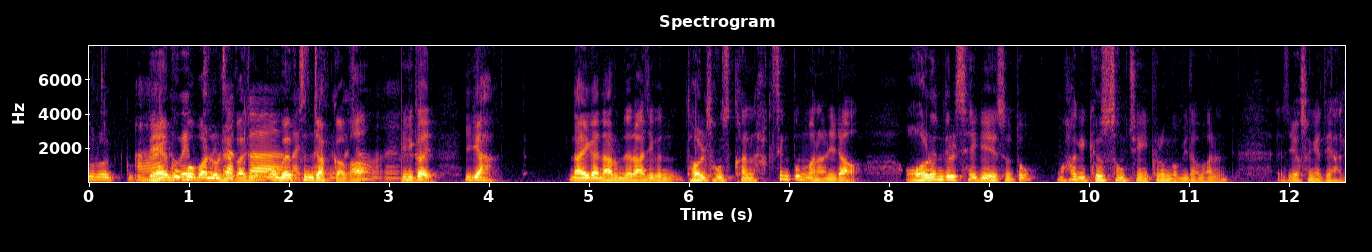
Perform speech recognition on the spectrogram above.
으로 아, 내부 그 고발을 해가지고 작가 어, 웹툰 작가가? 네. 그러니까 이게 학- 나이가 나름대로 아직은 덜 성숙한 학생뿐만 아니라 어른들 세계에서도 뭐 하기 교수 성추행이 그런 겁니다만은 여성에 대한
